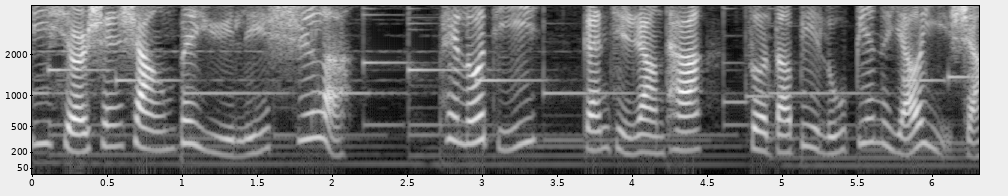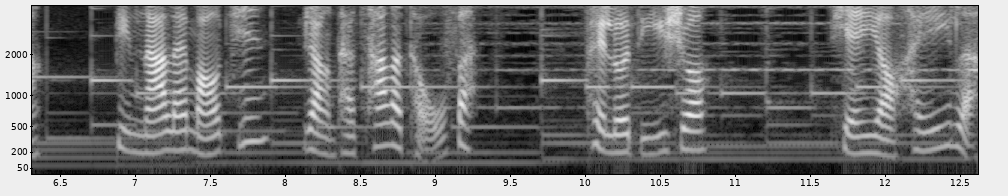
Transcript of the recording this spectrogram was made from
伊雪儿身上被雨淋湿了，佩罗迪赶紧让她坐到壁炉边的摇椅上，并拿来毛巾让她擦了头发。佩罗迪说：“天要黑了。”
